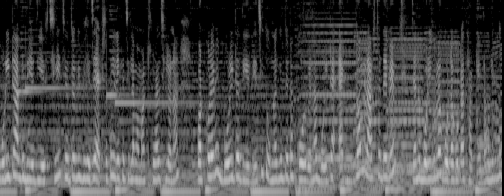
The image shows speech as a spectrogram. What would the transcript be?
বড়িটা আগে দিয়ে দিয়েছি। যেহেতু আমি ভেজে একসাথেই রেখেছিলাম, আমার খেয়াল ছিল না। পট করে আমি বড়িটা দিয়ে দিয়েছি। তোমরা কিন্তু এটা করবে না। বড়িটা একদম লাস্টে দেবে, যেন বড়িগুলো গোটা গোটা থাকে। তাহলে কিন্তু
